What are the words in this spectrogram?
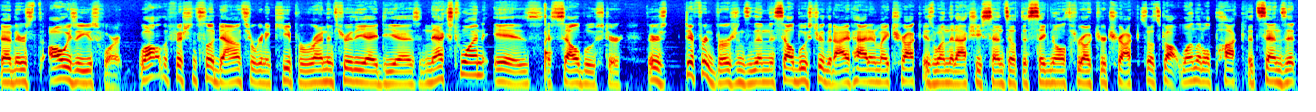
uh, there's always a use for it. Well, the fishing slowed down, so we're gonna keep running through the ideas. Next one is a cell booster. There's different versions of them. The cell booster that I've had in my truck is one that actually sends out the signal throughout your truck. So it's got one little puck that sends it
